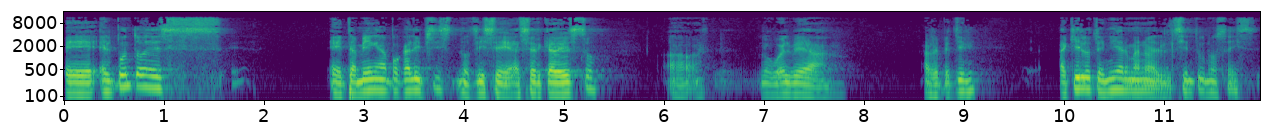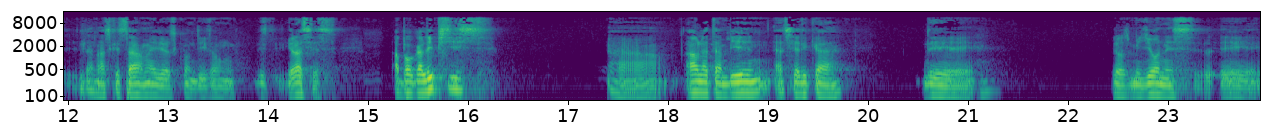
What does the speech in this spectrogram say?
eh, el punto es, eh, también Apocalipsis nos dice acerca de esto, ah, lo vuelve a, repetir. Aquí lo tenía, hermano, el 101.6, la más que estaba medio escondido. Gracias. Apocalipsis ah, habla también acerca de los millones. Eh,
